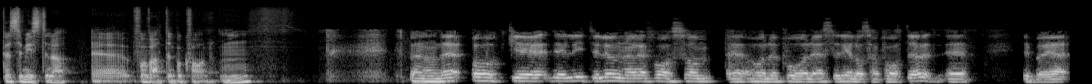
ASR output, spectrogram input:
pessimisterna får vatten på kvarn. Mm. Spännande. Och eh, det är lite lugnare för oss som eh, håller på och läser delårsrapporter. Eh, det, börjar,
